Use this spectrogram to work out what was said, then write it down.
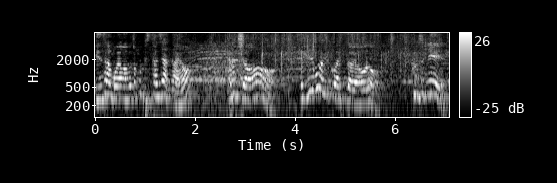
인삼 모양하고 조금 비슷하지 않나요? 그렇죠. 저 일부러 입고 왔어요. 교수님,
